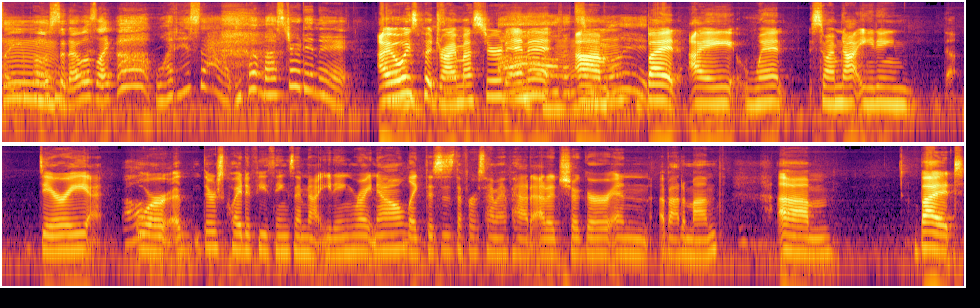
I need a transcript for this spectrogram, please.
that you posted, I was like, oh, what is that? You put mustard in it. I always put dry mustard in it, Oh, that's so good. but I went. So I'm not eating dairy, or uh, there's quite a few things I'm not eating right now. Like this is the first time I've had added sugar in about a month. Um, but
